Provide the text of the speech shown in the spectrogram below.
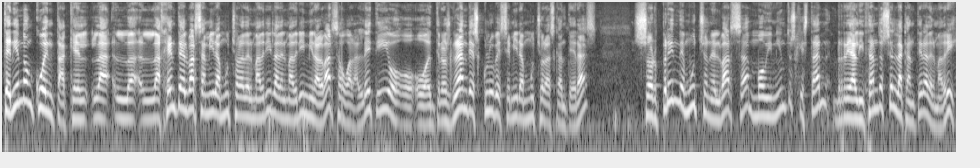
teniendo en cuenta que la, gente del Barça mira mucho a la del Madrid, la del Madrid mira al Barça o al Atleti, o, entre los grandes clubes se miran mucho las canteras, sorprende mucho en el Barça movimientos que están realizándose en la cantera del Madrid.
